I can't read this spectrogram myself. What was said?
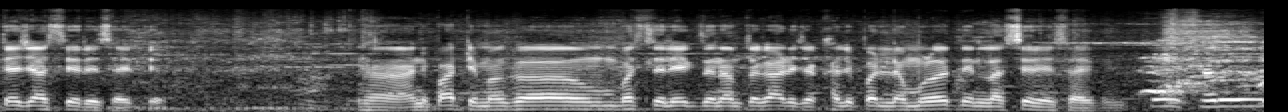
त्या जास्त सिरियस आहेत ते. हां. आणि पाठीमागं बसलेले एक जण आमच्या गाडीच्या खाली पडल्यामुळं त्यांना सिरियस आहे ते सर्व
